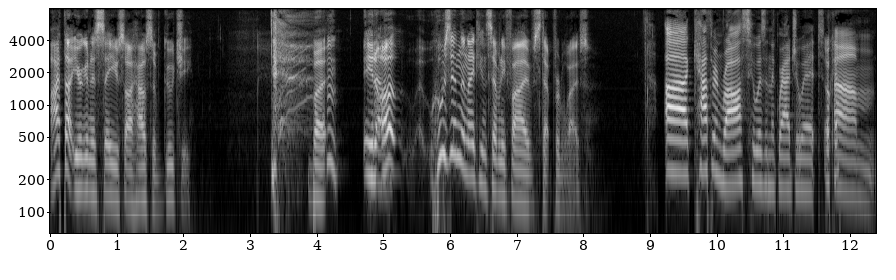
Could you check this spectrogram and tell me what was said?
I thought you were going to say you saw House of Gucci. but, you know, uh, who's in the 1975 Stepford Wives? Uh, Katharine Ross, who was in The Graduate. Okay. Um,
